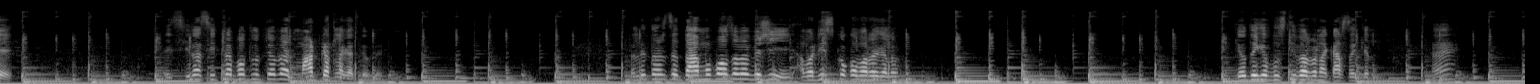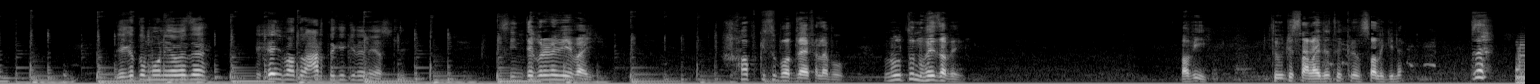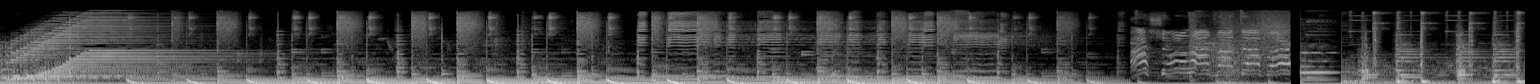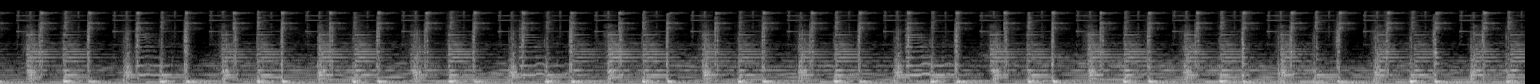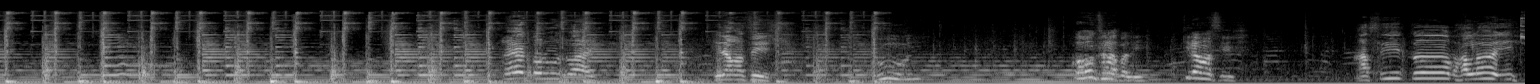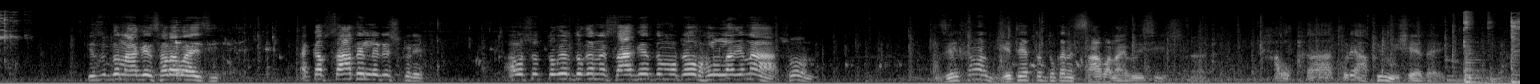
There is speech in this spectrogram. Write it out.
এই সিরা সিটটা বদলাতে হবে আর মাঠ কাট লাগাতে হবে। তাহলে তোর যে দামও পাওয়া যাবে বেশি, আবার রিস্কও কভার হয়ে গেল। কেউ দেখে বুঝতে পারবে না কার সাইকেল হ্যাঁ? দেখে তো মনে হবে যে এই মাত্র আট থেকে কিনে নিয়ে আসলি। চিন্তা করে না মেয়ে ভাই সব কিছু বদলায় ফেলাবো, নতুন হয়ে যাবে। ভাবি তুমি একটু চালাই দিতে চলে কিনা। তরমুজ ভাই। কিরাম আছিস? তুই কখন ছাড়া পালি? কিরাম আছিস? আছি তো ভালোই। কিছুক্ষণ আগে ছাড়া পাইছি। এক কাপ চা দে লেটেস্ট করে। অবশ্য তোদের দোকানে চা খেয়ে তো মোটেও ভালো লাগে না। শোন জেলখানার গেটে একটা দোকানে চা বানায় বুঝছিস? হালকা করে আফিম মিশিয়ে দেয়।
